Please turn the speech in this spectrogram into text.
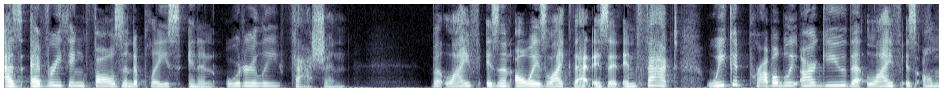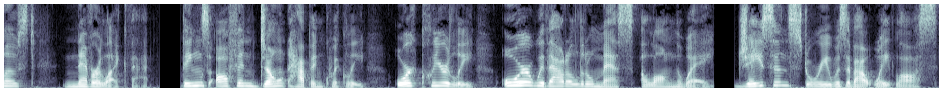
as everything falls into place in an orderly fashion. But life isn't always like that, is it? In fact, we could probably argue that life is almost never like that. Things often don't happen quickly or clearly or without a little mess along the way. Jason's story was about weight loss,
